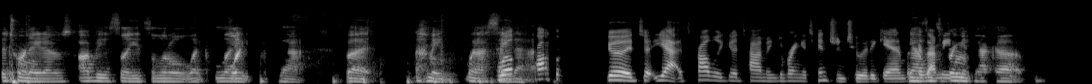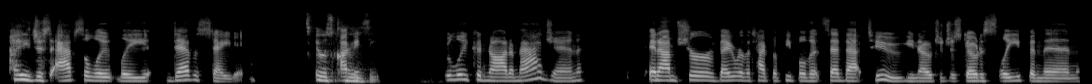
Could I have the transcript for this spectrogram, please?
the tornadoes. Obviously, it's a little like late for that, but I mean, when I say well, that, probably good. To, yeah, it's probably good timing to bring attention to it again yeah, because I let's mean, bring it back up. I just absolutely devastating. It was I mean, crazy. Really could not imagine. And I'm sure they were the type of people that said that too, you know, to just go to sleep and then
